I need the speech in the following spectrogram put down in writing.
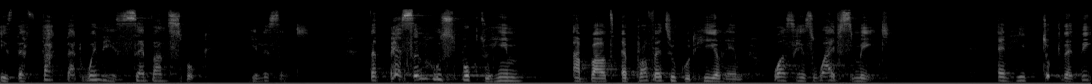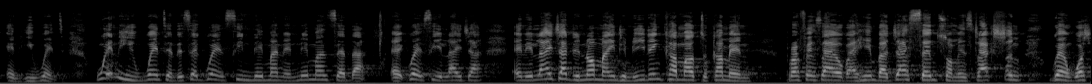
is the fact that when his servant spoke, he listened. The person who spoke to him about a prophet who could heal him was his wife's maid. And he took the thing and he went. When he went and they said, Go and see Naaman, and Naaman said that, uh, Go and see Elijah. And Elijah did not mind him. He didn't come out to come and prophesy over him, but just sent some instruction, Go and wash.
